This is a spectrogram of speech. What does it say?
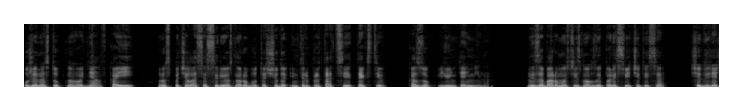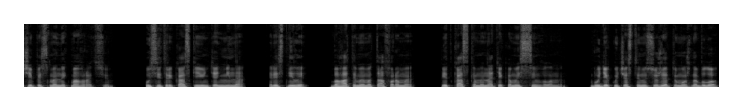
Уже наступного дня в КАІ розпочалася серйозна робота щодо інтерпретації текстів казок Юнтяньміна. Незабаром усі змогли пересвідчитися, що дитячий письменник мав рацію. Усі три казки Юнтяньміна рясніли багатими метафорами, підказками, натяками і символами. Будь-яку частину сюжету можна було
